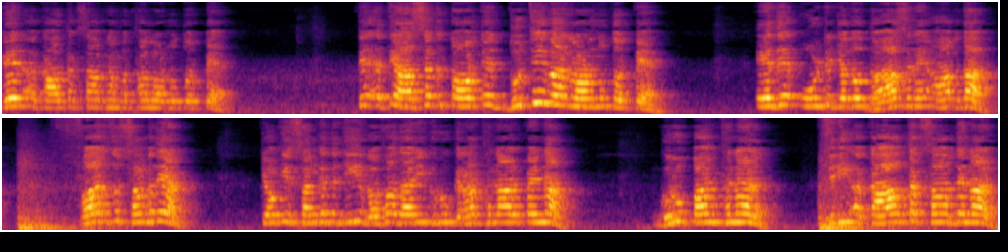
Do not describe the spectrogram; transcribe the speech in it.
ਫਿਰ ਅਕਾਲ ਤਖਤ ਸਾਹਿਬ ਨਾਲ ਮੱਥਾ ਲਾਉਣ ਨੂੰ ਤੁਰ ਪਿਆ? ਤੇ ਇਤਿਹਾਸਕ ਤੌਰ ਤੇ ਦੂਜੀ ਵਾਰ ਲਾਉਣ ਨੂੰ ਤੁਰ ਪਿਆ। ਇਹਦੇ ਉਲਟ ਜਦੋਂ ਦਾਸ ਨੇ ਆਪ ਦਾ ਫਰਜ਼ ਸਮਝਦਿਆਂ ਕਿਉਂਕਿ ਸੰਗਤ ਜੀ ਵਫਾਦਾਰੀ ਗੁਰੂ ਗ੍ਰੰਥ ਨਾਲ ਪਹਿਨਾ ਗੁਰੂ ਪੰਥ ਨਾਲ, ਸ੍ਰੀ ਅਕਾਲ ਤਖਤ ਸਾਹਿਬ ਦੇ ਨਾਲ,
